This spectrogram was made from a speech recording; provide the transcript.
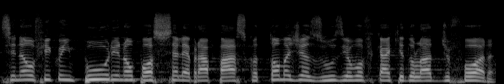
senão eu fico impuro e não posso celebrar a Páscoa. Toma Jesus e eu vou ficar aqui do lado de fora.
